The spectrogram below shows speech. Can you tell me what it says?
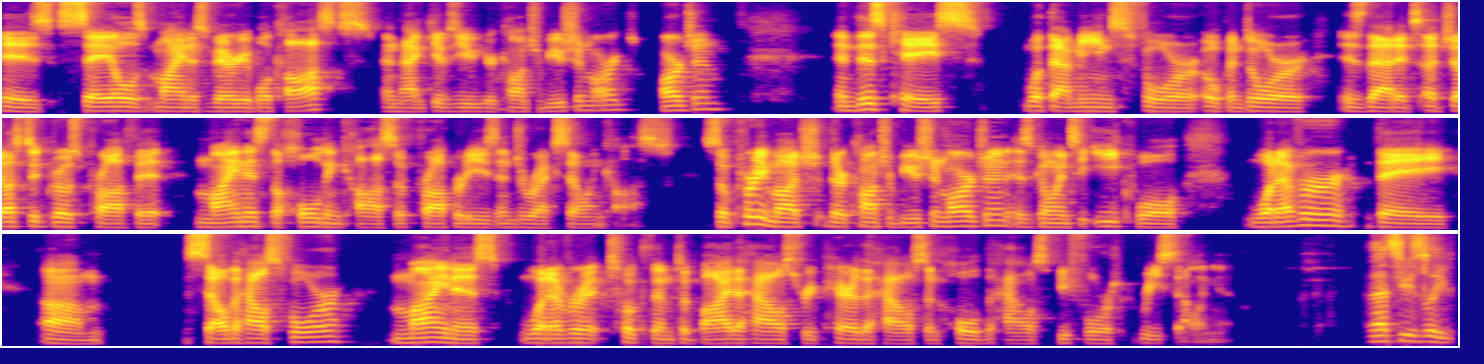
is sales minus variable costs, and that gives you your contribution mar- margin. In this case, what that means for Open Door is that it's adjusted gross profit minus the holding costs of properties and direct selling costs. So pretty much their contribution margin is going to equal whatever they um, sell the house for minus whatever it took them to buy the house, repair the house, and hold the house before reselling it. That's usually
